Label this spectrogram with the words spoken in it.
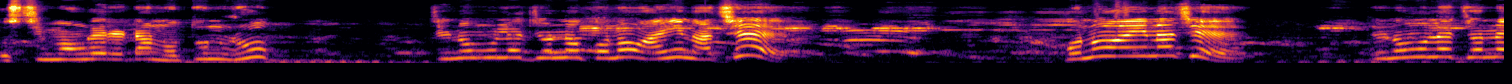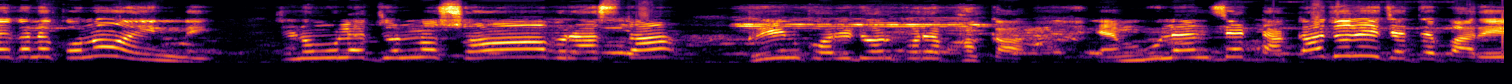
পশ্চিমবঙ্গের এটা নতুন রূপ। তৃণমূলের জন্য কোনো আইন আছে? কোনো আইন আছে? তৃণমূলের জন্য এখানে কোনো আইন নেই। তৃণমূলের জন্য সব রাস্তা গ্রিন করিডোর করে ফাঁকা। অ্যাম্বুলেন্সে টাকা যদি যেতে পারে,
